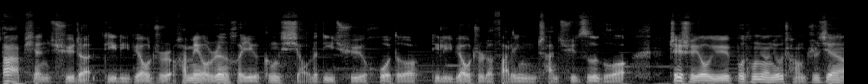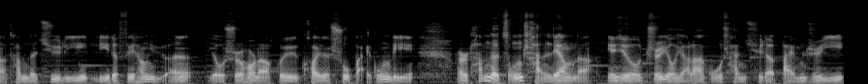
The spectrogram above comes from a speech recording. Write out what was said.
大片区的地理标志，还没有任何一个更小的地区获得地理标志的法定产区资格。这是由于不同酿酒厂之间啊，他们的距离离得非常远，有时候呢会跨越数百公里，而他们的总产量呢，也就只有雅拉谷产区的百分之一。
